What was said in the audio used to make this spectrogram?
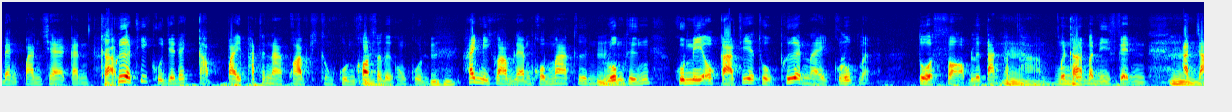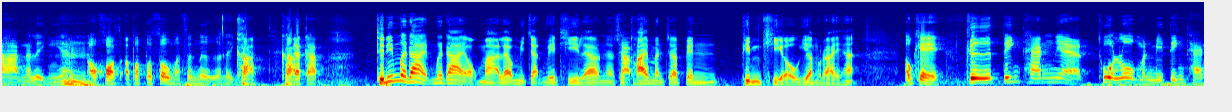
แบ่งปันแชร์กันครับเพื่อที่คุณจะได้กลับไปพัฒนาความคิดของคุณข้อเสนอของคุณอือฮึให้มีความแหลมคมมากขึ้นอืมรวมถึงคุณมีโอกาสที่จะถูกเพื่อนในกลุ่มอะ ตรวจสอบหรือตั้งคำถามอืมเหมือนเหครัมือบนมาดีเฟนอืมอาจารย์อะไรอย่างเงี้ยอืมเอาข้อเอาพ r o โซมาเสนออะไรอย่างครัเงี้บยครับนะครับทีนี้เมื่อได้เมื่อได้ออกมาแล้วมีจัดเวทีแล้วเนี่ยสุครัดบท้ายมันจะเป็นพิมพ์เขียวอย่างไรฮะโอเค คือติ้งแท้งเนี่ยทั่วโลกมันมีติ้งแท้ง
